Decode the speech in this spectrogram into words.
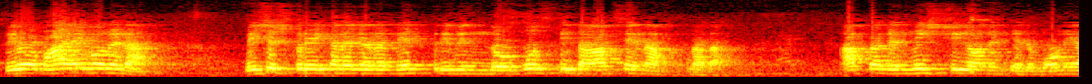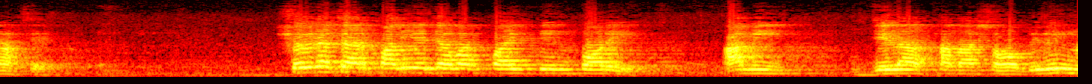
প্রিয় ভাই বোনেরা, বিশেষ করে এখানে যারা নেতৃবৃন্দ উপস্থিত আছেন আপনারা, আপনাদের নিশ্চয়ই অনেকের মনে আছে, স্বৈরাচার পালিয়ে যাওয়ার কয়েকদিন পরে আমি জেলা, থানা সহ বিভিন্ন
